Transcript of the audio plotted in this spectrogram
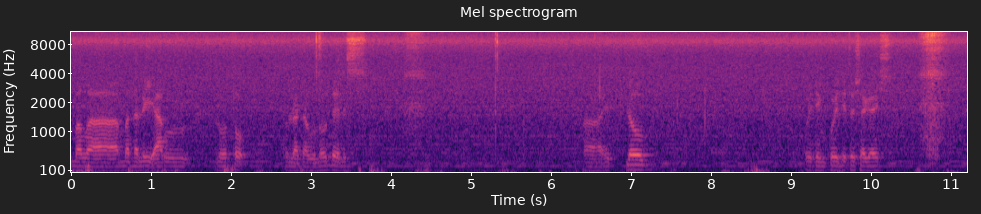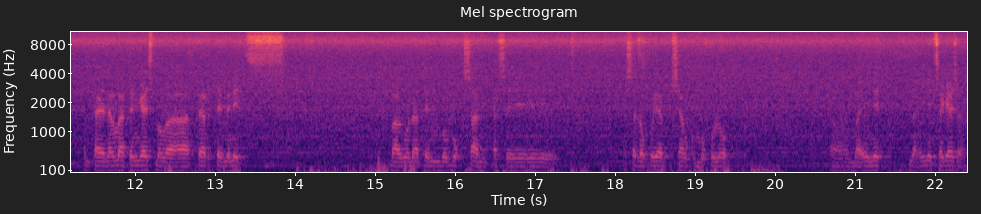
mga madali ang luto tulad ng noodles ah, itlog pwedeng pwede to siya guys. Antayin lang natin guys mga 30 minutes bago natin bubuksan kasi kasalukuyan pa siyang kumukulo. Ah, mainit. Mainit siya guys oh.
